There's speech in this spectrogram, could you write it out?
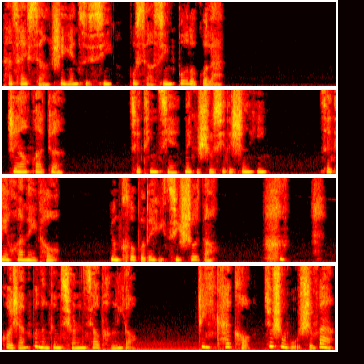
他猜想是袁子熙不小心拨了过来，正要挂断。就听见那个熟悉的声音，在电话那头，用刻薄的语气说道：“哼，果然不能跟穷人交朋友，这一开口就是五十万，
